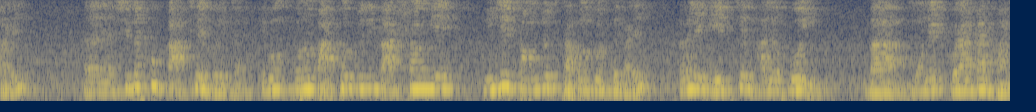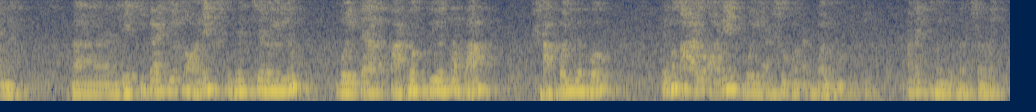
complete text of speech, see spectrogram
পারে সেটা খুব কাছের হয়ে যায় এবং কোনো পাঠক যদি তার সঙ্গে নিজের সংযোগ স্থাপন করতে পারে তাহলে এর চেয়ে ভালো বই বা মনের খোরাকার হয় না। লেখিকার জন্য অনেক শুভেচ্ছা রইল। বইটা পাঠকপ্রিয়তা পাক, সাফল্য হোক এবং আরও অনেক বই আসুক ওনার কলম থেকে। অনেক ধন্যবাদ সবাইকে।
